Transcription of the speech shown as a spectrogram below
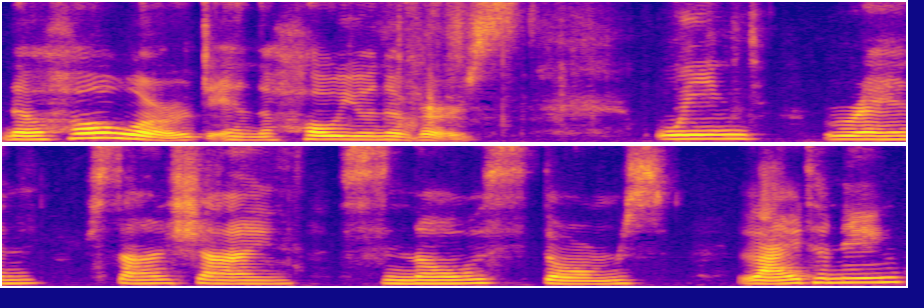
the whole world, and the whole universe. Wind, rain, sunshine, snowstorms, lightning,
